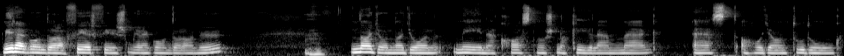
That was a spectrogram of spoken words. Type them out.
Mire gondol a férfi, és mire gondol a nő. Nagyon-nagyon mélynek, hasznosnak élem meg ezt, ahogyan tudunk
